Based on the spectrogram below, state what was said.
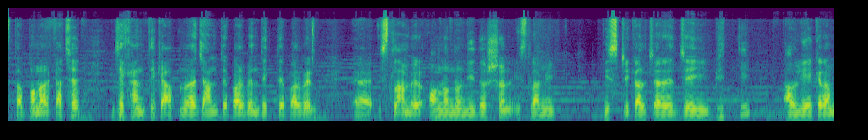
স্থাপনার কাছে, যেখান থেকে আপনারা জানতে পারবেন, দেখতে পারবেন ইসলামের অনন্য নিদর্শন, ইসলামিক হিস্ট্রি, কালচারের যেই ভিত্তি আউলিয়া কেরাম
